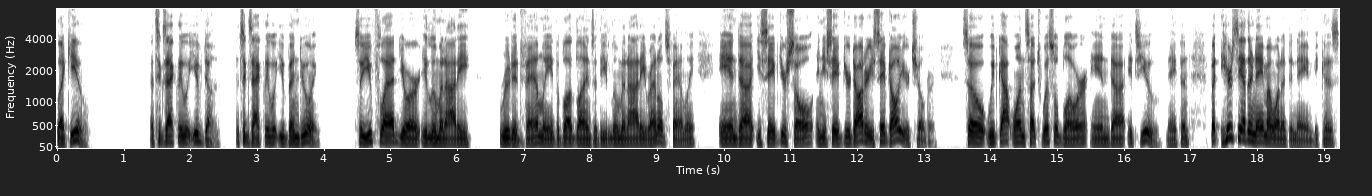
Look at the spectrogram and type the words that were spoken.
Like you. That's exactly what you've done. That's exactly what you've been doing. So you fled your Illuminati rooted family, the bloodlines of the Illuminati Reynolds family, and uh, you saved your soul and you saved your daughter. You saved all your children. So we've got one such whistleblower, and uh, it's you, Nathan. But here's the other name I wanted to name because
